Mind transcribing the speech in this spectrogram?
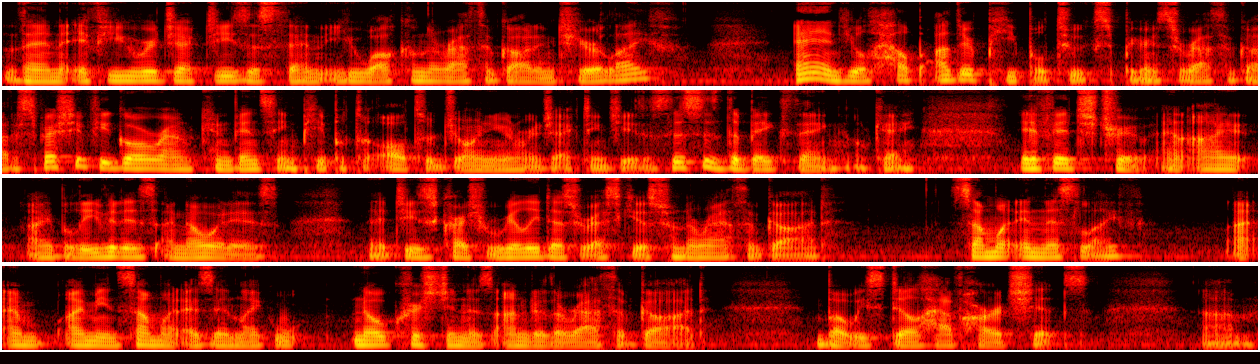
then if you reject Jesus, then you welcome the wrath of God into your life and you'll help other people to experience the wrath of God, especially if you go around convincing people to also join you in rejecting Jesus. This is the big thing, okay? If it's true, and I, I believe it is, I know it is, that Jesus Christ really does rescue us from the wrath of God, somewhat in this life. I, I mean, somewhat, as in, like, no Christian is under the wrath of God, but we still have hardships. Um,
